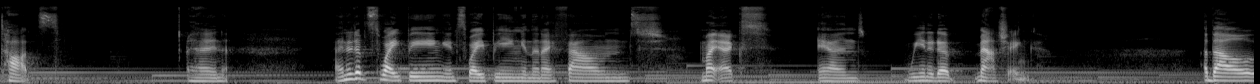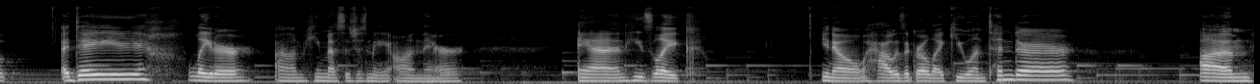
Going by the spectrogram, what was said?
tops. And I ended up swiping and swiping, and then I found my ex, and we ended up matching. About a day later, um, he messages me on there, and he's like, you know, how is a girl like you on Tinder? Um,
